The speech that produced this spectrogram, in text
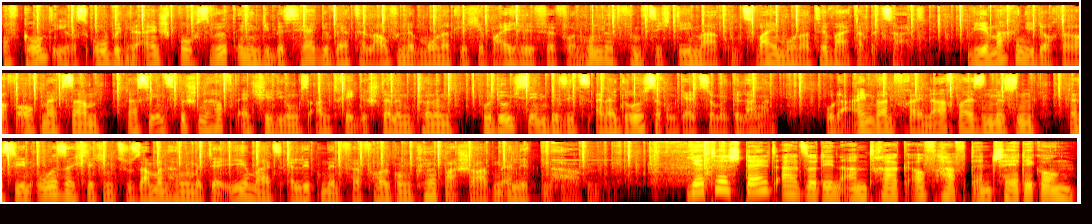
Aufgrund ihres obigen Einspruchs wird ihnen die bisher gewährte laufende monatliche Beihilfe von 150 D-Mark um zwei Monate weiterbezahlt. Wir machen jedoch darauf aufmerksam, dass sie inzwischen Haftentschädigungsanträge stellen können, wodurch sie in Besitz einer größeren Geldsumme gelangen. Oder einwandfrei nachweisen müssen, dass sie in ursächlichem Zusammenhang mit der ehemals erlittenen Verfolgung Körperschaden erlitten haben. Jette stellt also den Antrag auf Haftentschädigung.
